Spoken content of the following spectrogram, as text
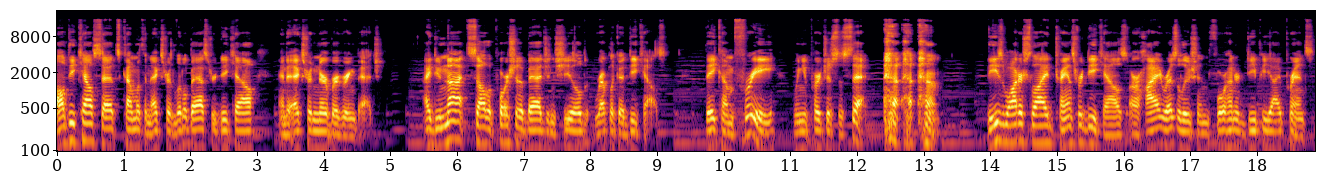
All decal sets come with an extra Little Bastard decal and an extra Nürburgring badge. I do not sell the Porsche badge and shield replica decals. They come free when you purchase a set. These water slide transfer decals are high resolution 400 dpi prints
